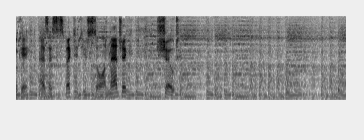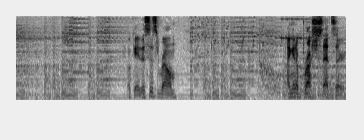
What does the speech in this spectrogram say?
Okay, as I suspected, you're still on magic. Shout. Okay, this is Relm. I'm gonna brush Setzer.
